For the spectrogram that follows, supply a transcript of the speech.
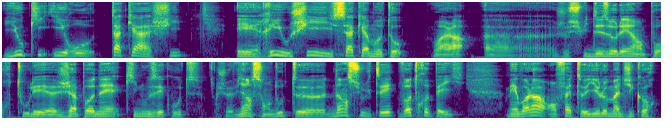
Yukihiro Takahashi et Ryushi Sakamoto. Voilà, euh, je suis désolé hein, pour tous les Japonais qui nous écoutent. Je viens sans doute euh, d'insulter votre pays. Mais voilà, en fait, Yellow Magic Or-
